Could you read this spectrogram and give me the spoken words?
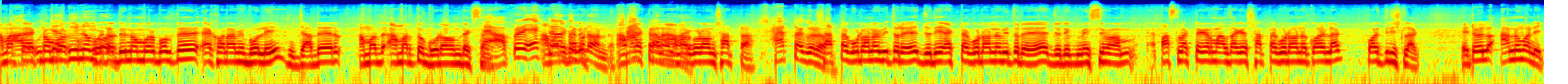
আমারটা এক নম্বর দুই নম্বর? দুই নম্বর বলতে এখন আমি বলি যাদের আমাদের আমার তো গোডাউন দেখছেন। হ্যাঁ, আপনার একটা আমার গোডাউন, আমার একটা সাতটা না আমার গোডাউন। সাতটা। ষাটটা করে সাতটা গোডাউনের ভিতরে যদি একটা গোডাউনের ভিতরে যদি ম্যাক্সিমাম পাঁচ লাখ টাকার মাল থাকে সাতটা গোডাউনে কয় লাখ? পঁয়ত্রিশ লাখ। এটা হলো আনুমানিক।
